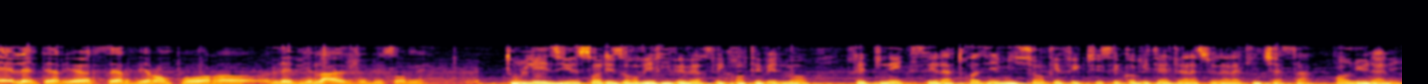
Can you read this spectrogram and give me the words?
et l'intérieur serviront pour les villages Tous les yeux sont désormais rivés vers ces grands événements. Retenez que c'est la troisième mission qu'effectue ce comité international à Kinshasa en une année.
